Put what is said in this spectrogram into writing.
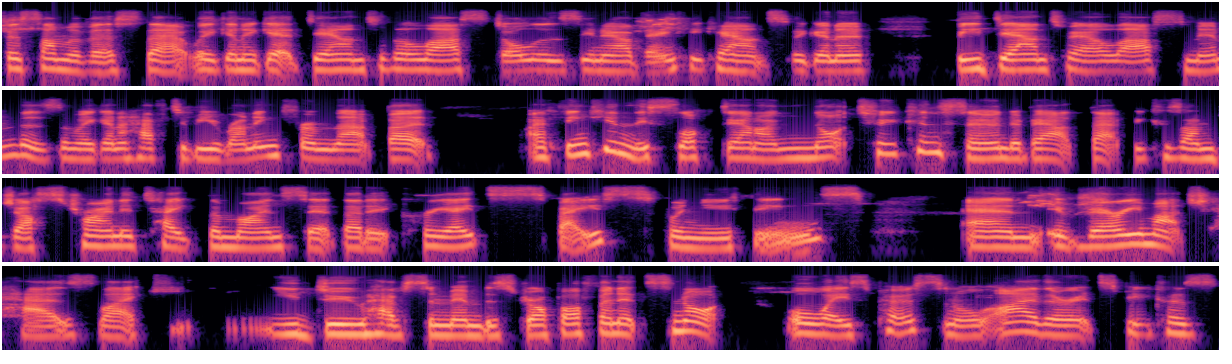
for some of us that we're going to get down to the last dollars in our bank accounts we're going to be down to our last members and we're going to have to be running from that. But I think in this lockdown, I'm not too concerned about that because I'm just trying to take the mindset that it creates space for new things. And it very much has, like, you do have some members drop off, and it's not always personal either. It's because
